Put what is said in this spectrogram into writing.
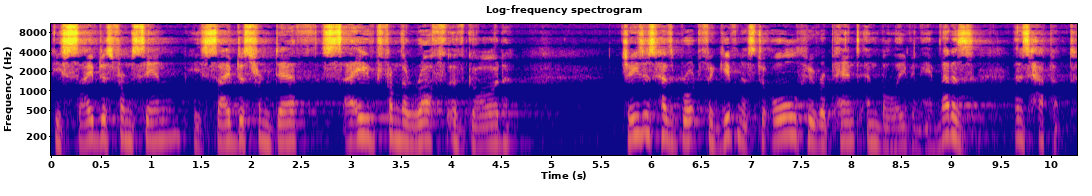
He saved us from sin, he saved us from death, saved from the wrath of God. Jesus has brought forgiveness to all who repent and believe in him. That, is, that has happened.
